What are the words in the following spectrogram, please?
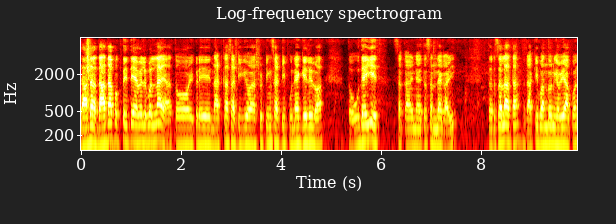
दादा दादा फक्त इथे अवेलेबल नाही आहे. तो इकडे नाटकासाठी किंवा शूटिंगसाठी पुण्यात गेलेलो आहे. तो उद्या येत सकाळी नाही तर संध्याकाळी. तर चला आता राखी बांधून घेऊया आपण.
